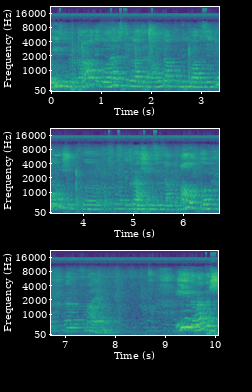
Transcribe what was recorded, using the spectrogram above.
різні препарати, колагенні стимулятори, але як комбінувати з айконом, щоб е, отримати кращий результат, то мало хто давайте ж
